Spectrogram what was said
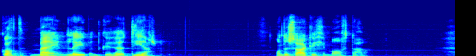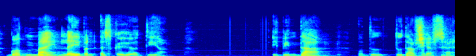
Gott, mein Leben gehört dir. Und das sage ich ihm oft auch. Gott, mein Leben, es gehört dir. Ich bin da und du, du darfst Chef sein.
